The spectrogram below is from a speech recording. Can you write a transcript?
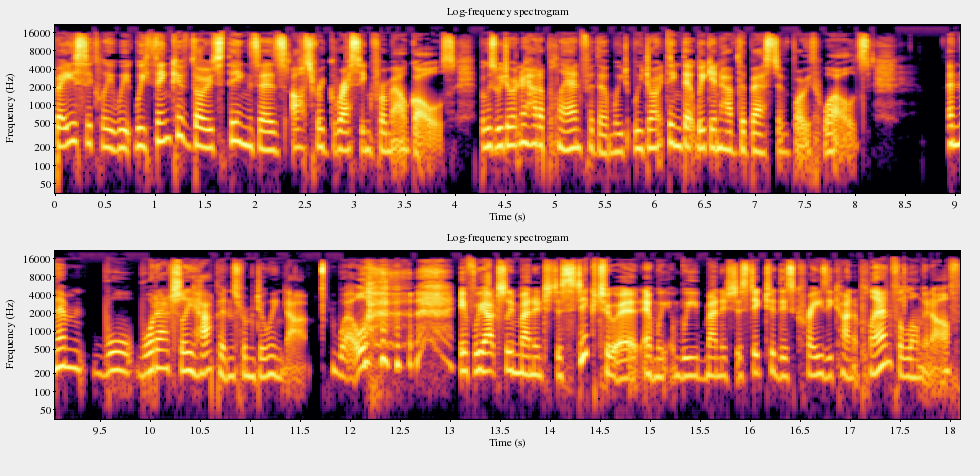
basically we, we think of those things as us regressing from our goals because we don't know how to plan for them. We, we don't think that we can have the best of both worlds. And then, well, what actually happens from doing that? Well, if we actually manage to stick to it and we, we manage to stick to this crazy kind of plan for long enough,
